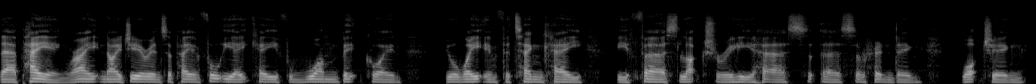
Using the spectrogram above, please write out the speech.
they're paying. Right? Nigerians are paying 48k for one Bitcoin. You're waiting for 10k for your first luxury uh, surrendering watching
